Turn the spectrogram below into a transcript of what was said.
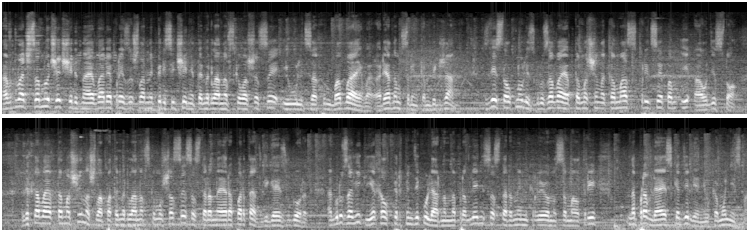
А в 2 часа ночи очередная авария произошла на пересечении Тамерлановского шоссе и улицы Ахунбабаева, рядом с рынком Бигжан. Здесь столкнулись грузовая автомашина КАМАЗ с прицепом и Audi 100. Легковая автомашина шла по Тамерлановскому шоссе со стороны аэропорта, двигаясь в город, а грузовик ехал в перпендикулярном направлении со стороны микрорайона Самал-3, направляясь к отделению коммунизма.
